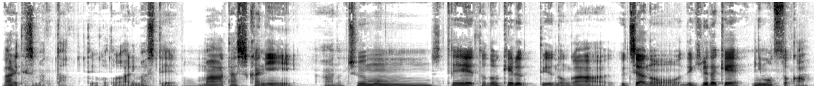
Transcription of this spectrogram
バレてしまったっていうことがありまして、まあ確かに、あの、注文して届けるっていうのが、うちあの、できるだけ荷物とか、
